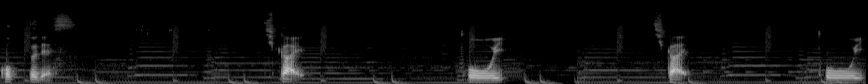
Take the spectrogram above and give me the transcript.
コップです。近い。遠い。近い。遠い、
